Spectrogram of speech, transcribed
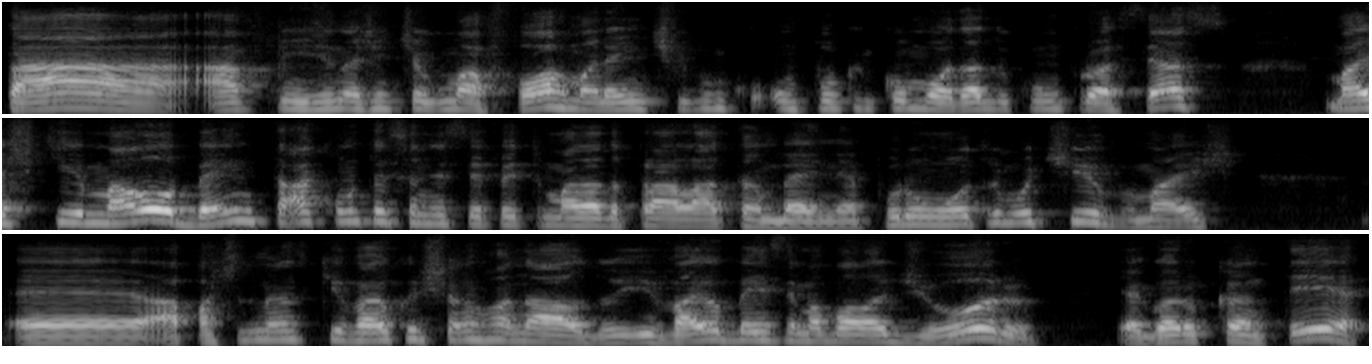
tá afligindo a gente de alguma forma, né? A gente fica um, um pouco incomodado com o processo, mas que mal ou bem está acontecendo esse efeito manada para lá também, né? Por um outro motivo, mas é, a partir do momento que vai o Cristiano Ronaldo e vai o Benzema bola de ouro, e agora o Kanté,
